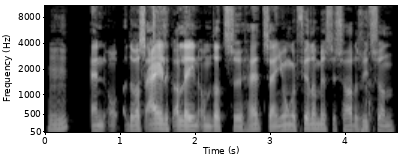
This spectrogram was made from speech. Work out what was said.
Mhm. En dat was eigenlijk alleen omdat ze, hè, het zijn jonge filmers, dus ze hadden zoiets van,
